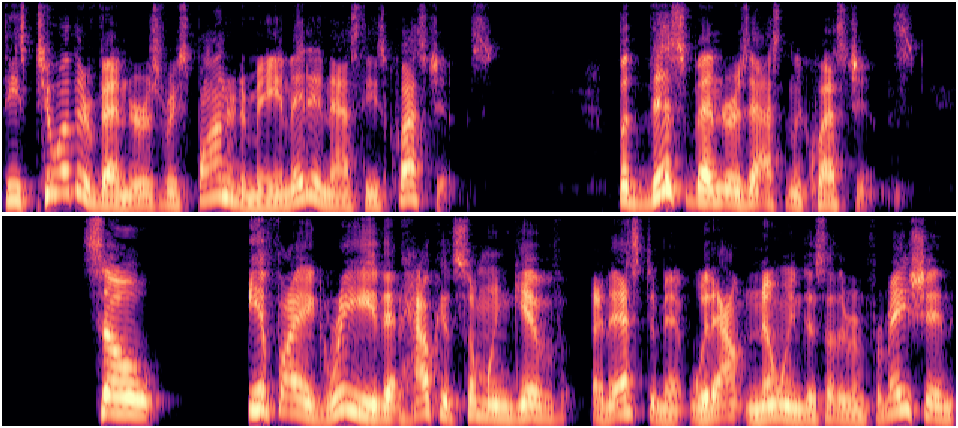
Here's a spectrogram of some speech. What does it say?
these two other vendors responded to me and they didn't ask these questions. But this vendor is asking the questions. So if I agree that how could someone give an estimate without knowing this other information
